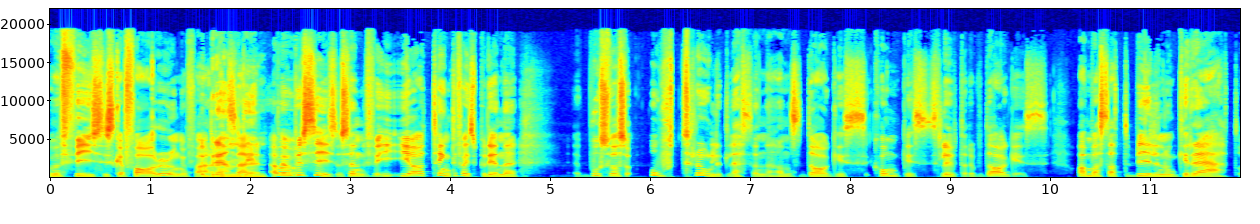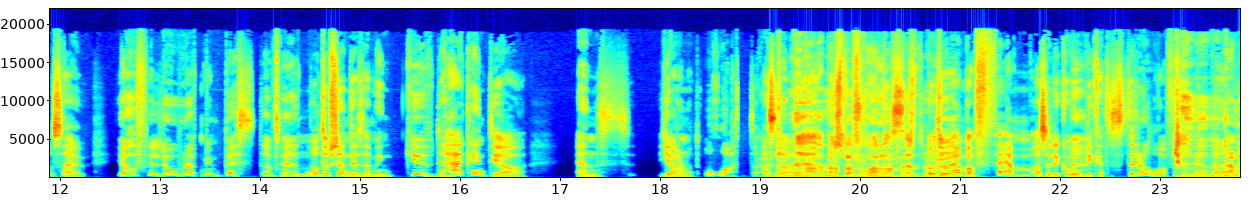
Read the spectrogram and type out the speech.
ja, fysiska faror ungefär. Det brände här, inte Ja, men och- precis. Och sen, jag tänkte faktiskt på det när Bosse var så otroligt ledsen när hans dagiskompis slutade på dagis. Och han bara satt i bilen och grät och så här, jag har förlorat min bästa vän. Och då kände jag så här, men gud, det här kan inte jag ens göra något åt. Alltså, Nej, han måste bara få vara ledsen. och då är han bara fem. Alltså, det kommer bli katastrof. Nej, man,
